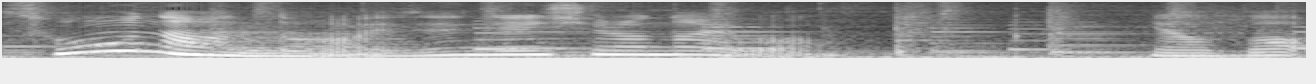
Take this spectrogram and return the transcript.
そうなんだ、うん。全然知らないわ。やば。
